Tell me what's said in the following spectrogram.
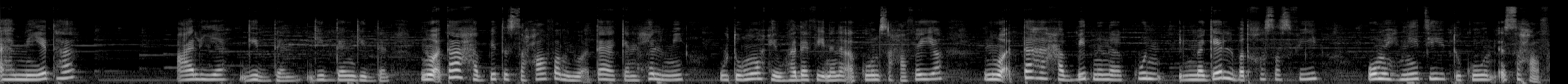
أهميتها عالية جدا جدا جدا. من وقتها حبيت الصحافة من وقتها كان حلمي وطموحي وهدفي إن أنا أكون صحفية. من وقتها حبيت إن أنا أكون المجال اللي بتخصص فيه ومهنتي تكون الصحافة.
